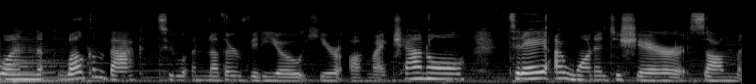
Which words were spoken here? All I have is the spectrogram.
Everyone, welcome back to another video here on my channel. Today I wanted to share some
